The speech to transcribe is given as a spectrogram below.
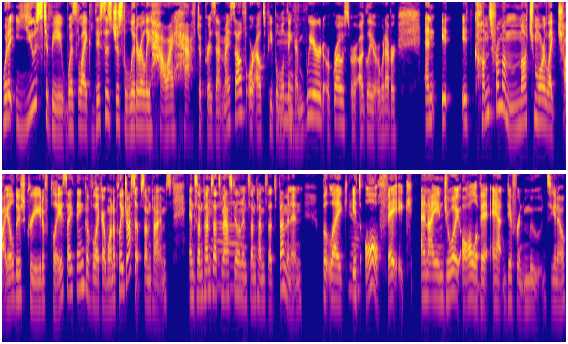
What it used to be was like, this is just literally how I have to present myself, or else people will Mm. think I'm weird or gross or ugly or whatever. And it, it comes from a much more like childish creative place, I think, of like, I want to play dress up sometimes. And sometimes that's masculine and sometimes that's feminine. But like, Yeah. it's all fake. And I enjoy all of it at different moods, you know?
